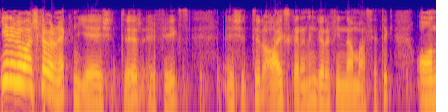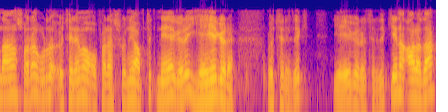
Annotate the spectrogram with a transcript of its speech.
Yine bir başka örnek. y eşittir fx eşittir ax karenin grafiğinden bahsettik. Ondan sonra burada öteleme operasyonu yaptık. Neye göre? y'ye göre öteledik. y'ye göre öteledik. Yine arada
